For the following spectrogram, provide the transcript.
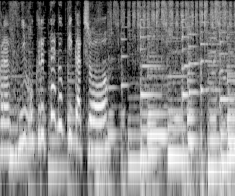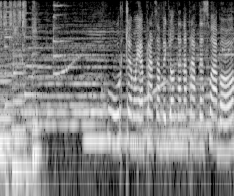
Wraz z nim ukrytego Pikachu. Kurczę, moja praca wygląda naprawdę słabo.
